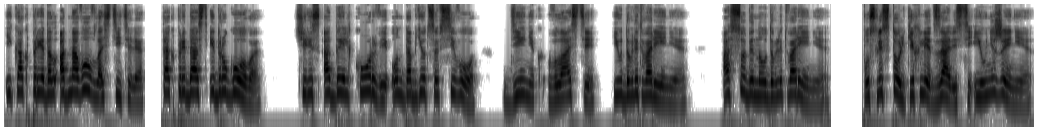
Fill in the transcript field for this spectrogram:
И как предал одного властителя, так предаст и другого. Через Адель Корви он добьется всего – денег, власти и удовлетворения. Особенно удовлетворения. После стольких лет зависти и унижения.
